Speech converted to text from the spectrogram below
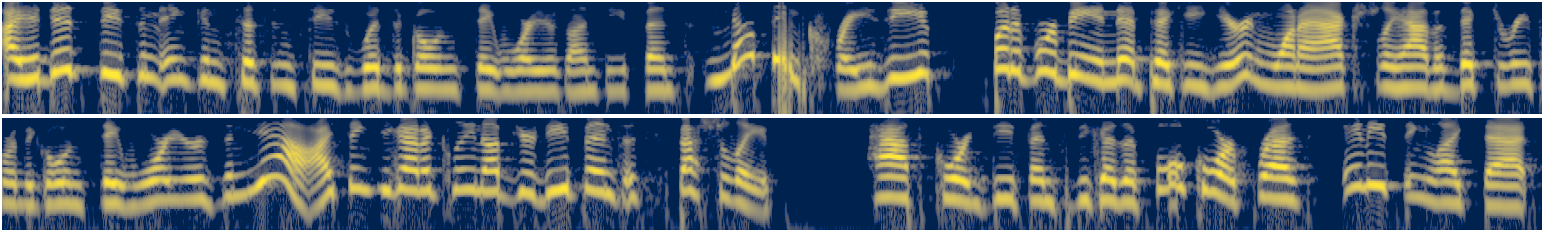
I did see some inconsistencies with the Golden State Warriors on defense. Nothing crazy, But if we're being nitpicky here and want to actually have a victory for the Golden State Warriors, then yeah, I think you got to clean up your defense, especially half court defense, because a full court press, anything like that,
